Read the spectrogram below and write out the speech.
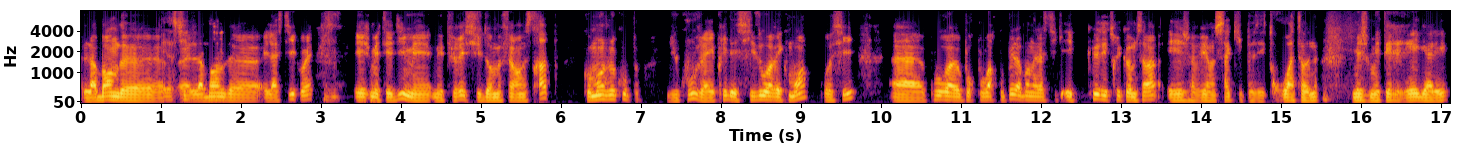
la bande, élastique. la bande élastique, ouais. Mhm. Et je m'étais dit, mais, mais purée, si je dois me faire un strap, comment je le coupe? Du coup, j'avais pris des ciseaux avec moi aussi. Euh, pour, pour pouvoir couper la bande élastique et que des trucs comme ça et j'avais un sac qui pesait 3 tonnes mais je m'étais régalé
